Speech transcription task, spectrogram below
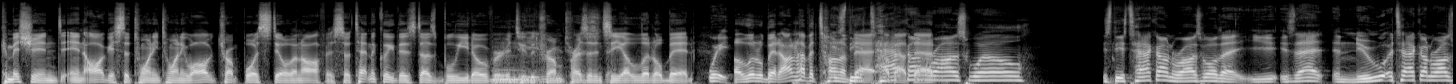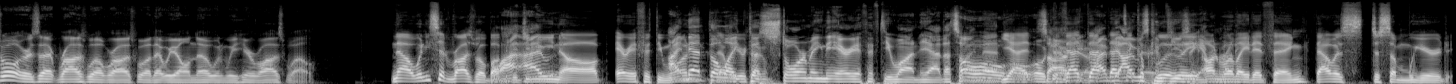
commissioned in August of 2020 while Trump was still in office. So technically, this does bleed over hmm, into the Trump presidency a little bit. Wait, A little bit. I don't have a ton of that attack about on that. Roswell? Is the attack on Roswell that you, is that a new attack on Roswell, or is that Roswell Roswell that we all know when we hear Roswell? Now, when you said Roswell, Bobby, Well, did you I- mean uh, Area 51? I meant the like you were the storming the Area 51. Yeah, that's what Oh, I meant. Yeah, okay, Sorry. that, that, that's I a was completely confusing everybody. unrelated thing. That was just some weird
